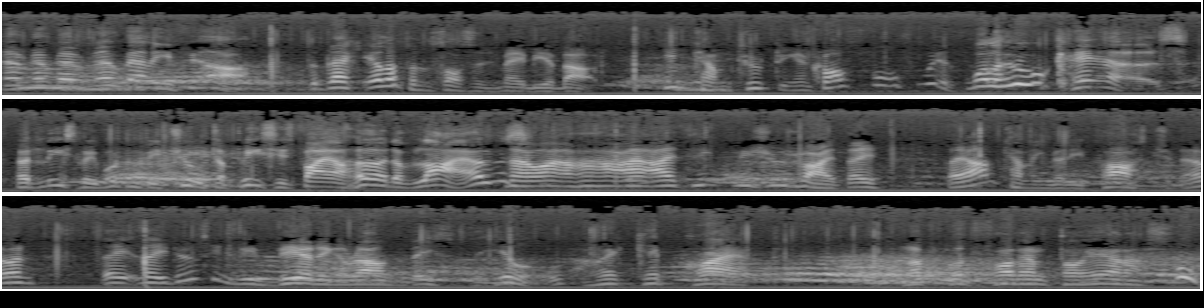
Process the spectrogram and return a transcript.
No, no, no, no, no, Valley fear. The black elephant sausage may be about. He'd come tooting across forthwith. Well, who cares? At least we wouldn't be chewed to pieces by a herd of lions. No, I, I, I think Michu's right. They, they aren't coming very fast, you know, and they, they do seem to be veering around the base of the hill. Oh, we keep quiet. Not good for them to hear us. Oh,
